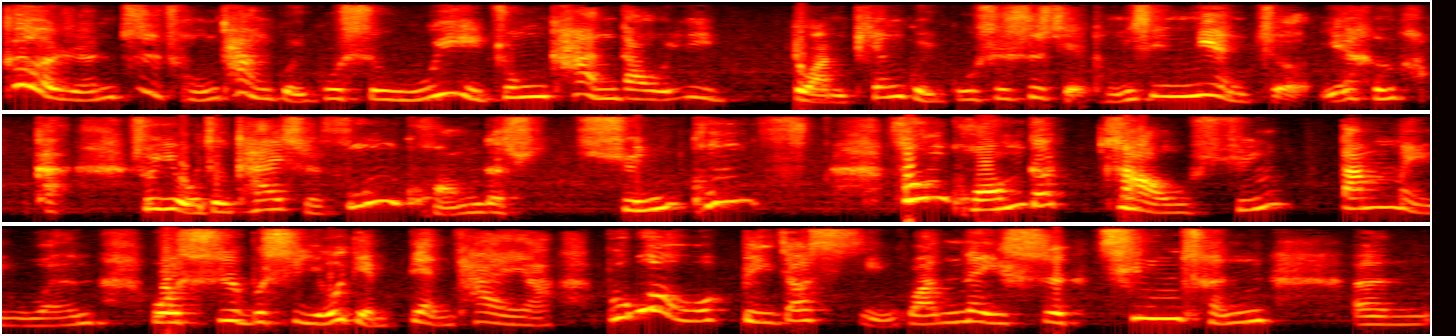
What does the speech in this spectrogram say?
个人自从看鬼故事，无意中看到一短篇鬼故事是写同性恋者，也很好看，所以我就开始疯狂的寻空。疯狂的找寻耽美文，我是不是有点变态呀？不过我比较喜欢类似清晨，嗯，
